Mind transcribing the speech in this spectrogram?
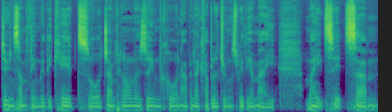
doing something with your kids or jumping on a Zoom call and having a couple of drinks with your mate mates. It's um,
